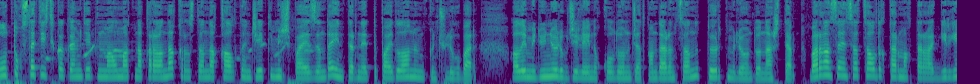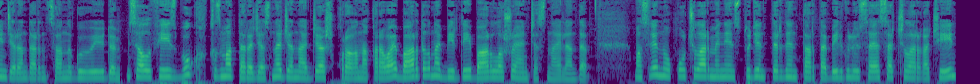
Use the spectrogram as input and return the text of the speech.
улуттук статистика комитетинин маалыматына караганда кыргызстанда калктын жетимиш пайызында интернетти пайдалануу мүмкүнчүлүгү бар. Ал эми дүйнөлүк желени колдонуп жаткандардын саны төрт миллиондон ашты. Барган сайын социалдык тармактарга кирген жарандардын саны көбөйүүдө. Мисалы фейсбук кызмат даражасына жана жаш курагына карабай баардыгына бирдей баарлашуу аянтчасына айланды маселен окуучулар менен студенттерден тарта белгилүү саясатчыларга чейин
